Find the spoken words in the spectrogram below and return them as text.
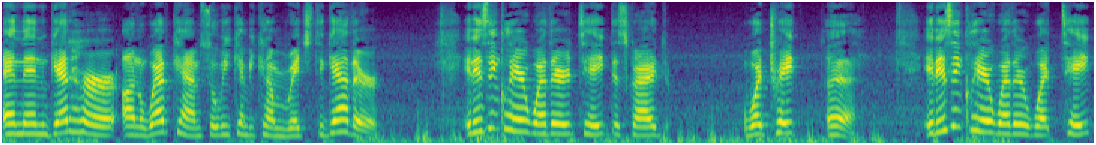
and then get her on webcam so we can become rich together. It isn't clear whether Tate described what trait. Uh, it isn't clear whether what Tate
